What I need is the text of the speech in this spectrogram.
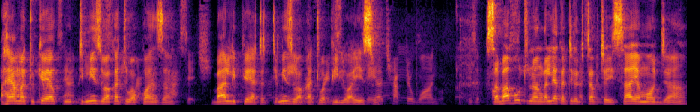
haya matukio ya kutimizwa wakati wa kwanza, bali pia yatatimizwa wakati wa pili wa Yesu. Sababu tunaangalia katika kitabu cha Isaya moja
